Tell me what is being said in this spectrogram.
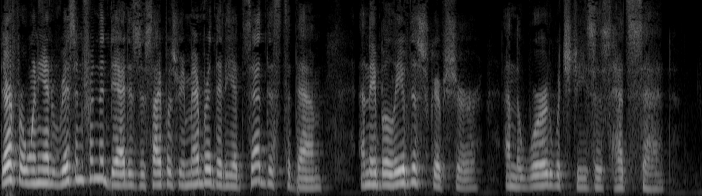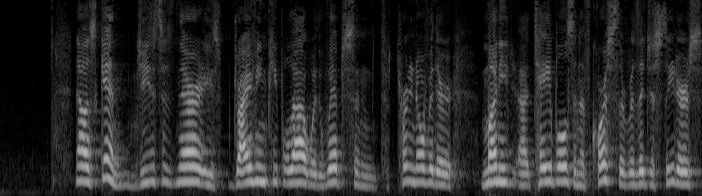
Therefore, when he had risen from the dead, his disciples remembered that he had said this to them, and they believed the scripture and the word which Jesus had said. Now, again, Jesus is there. He's driving people out with whips and t- turning over their money uh, tables. And of course, the religious leaders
